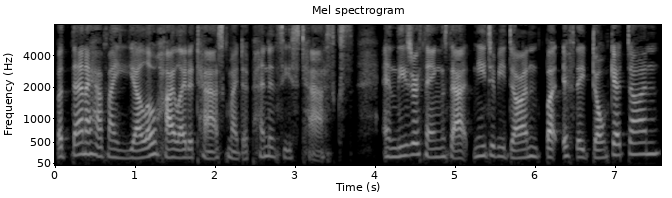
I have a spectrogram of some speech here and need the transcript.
But then I have my yellow highlighted task, my dependencies tasks. And these are things that need to be done. But if they don't get done,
